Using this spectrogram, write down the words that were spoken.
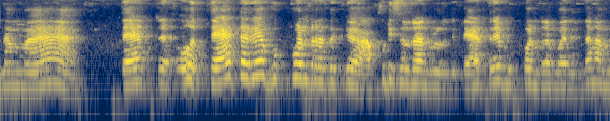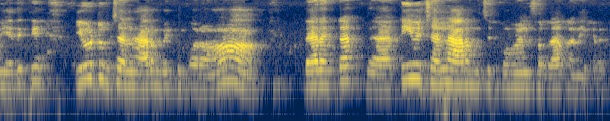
நம்ம தேட்டர் ஓ தேட்டரே புக் பண்ணுறதுக்கு அப்படி சொல்கிறாங்களுக்கு தேட்டரே புக் பண்ணுற மாதிரி இருந்தால் நம்ம எதுக்கு யூடியூப் சேனல் ஆரம்பிக்க போகிறோம் டைரெக்டாக டிவி சேனல் ஆரம்பிச்சிருக்கோமேன்னு சொல்கிறாரு நினைக்கிறேன்.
